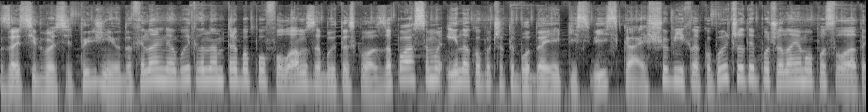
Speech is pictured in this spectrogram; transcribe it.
За ці 20 12 тижнів до фінальної битви нам треба по фулам забити склад з запасами і накопичити бодай якісь війська. Щоб їх накопичити, починаємо посилати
